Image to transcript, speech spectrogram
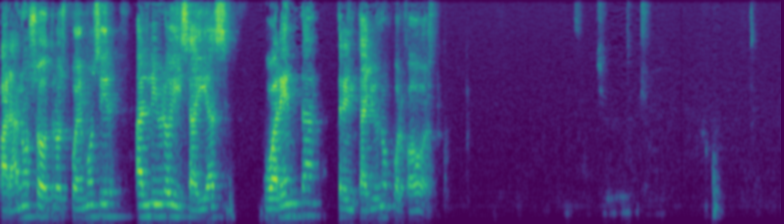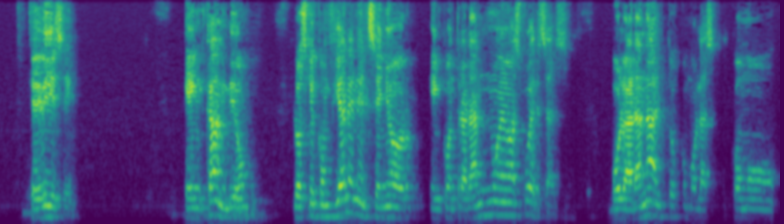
para nosotros, podemos ir al libro de Isaías 40, 31, por favor. ¿Qué dice? En cambio, los que confían en el Señor encontrarán nuevas fuerzas, volarán alto como las como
